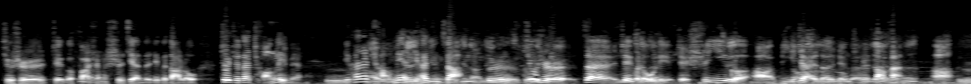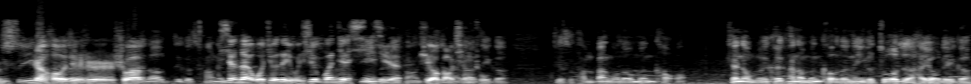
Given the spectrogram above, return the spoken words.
就是这个发生事件的这个大楼，这是他厂里面，你看这场面也还挺大，对，就是在这个楼里，这十一个啊逼债的这个大汉啊，然后就是说，现在我觉得有一些关键细节需要搞清楚。这个就是他们办公楼门口。现在我们可以看到门口的那个桌子，还有那个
